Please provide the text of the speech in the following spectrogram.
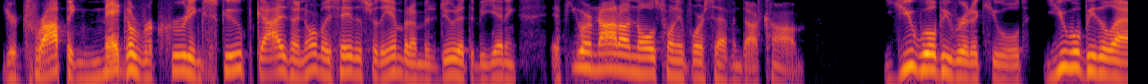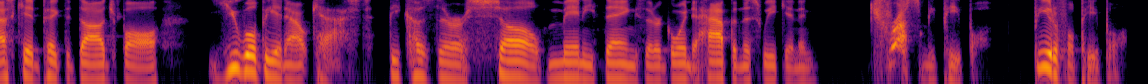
you're dropping mega recruiting scoop. Guys, I normally say this for the end, but I'm going to do it at the beginning. If you are not on Noles247.com, you will be ridiculed. You will be the last kid picked at dodgeball. You will be an outcast because there are so many things that are going to happen this weekend. And Trust me, people, beautiful people.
